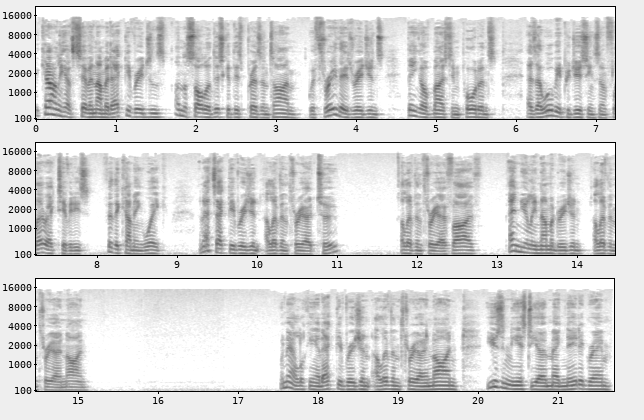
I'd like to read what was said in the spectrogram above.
We currently have seven numbered active regions on the solar disk at this present time, with three of these regions being of most importance, as they will be producing some flare activities for the coming week, and that's active region 11302, 11305, and newly numbered region 11309. We're now looking at active region 11309 using the SDO magnetogram.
